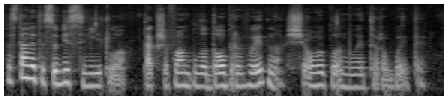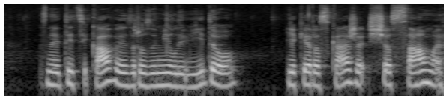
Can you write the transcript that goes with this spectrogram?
Поставити собі світло, так щоб вам було добре видно, що ви плануєте робити. Знайти цікаве і зрозуміле відео, яке розкаже, що саме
